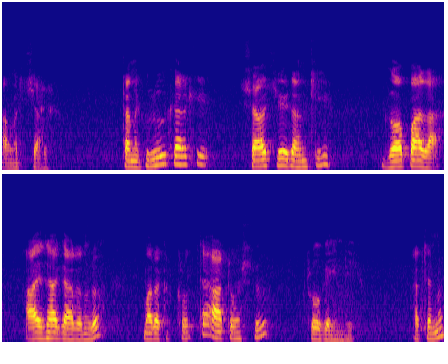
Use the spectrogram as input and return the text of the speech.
అమర్చాడు తన గురువు గారికి సేవ చేయడానికి గోపాల ఆయుధాగారంలో మరొక క్రొత్త ఆట వస్తువు రోగైంది. అతను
